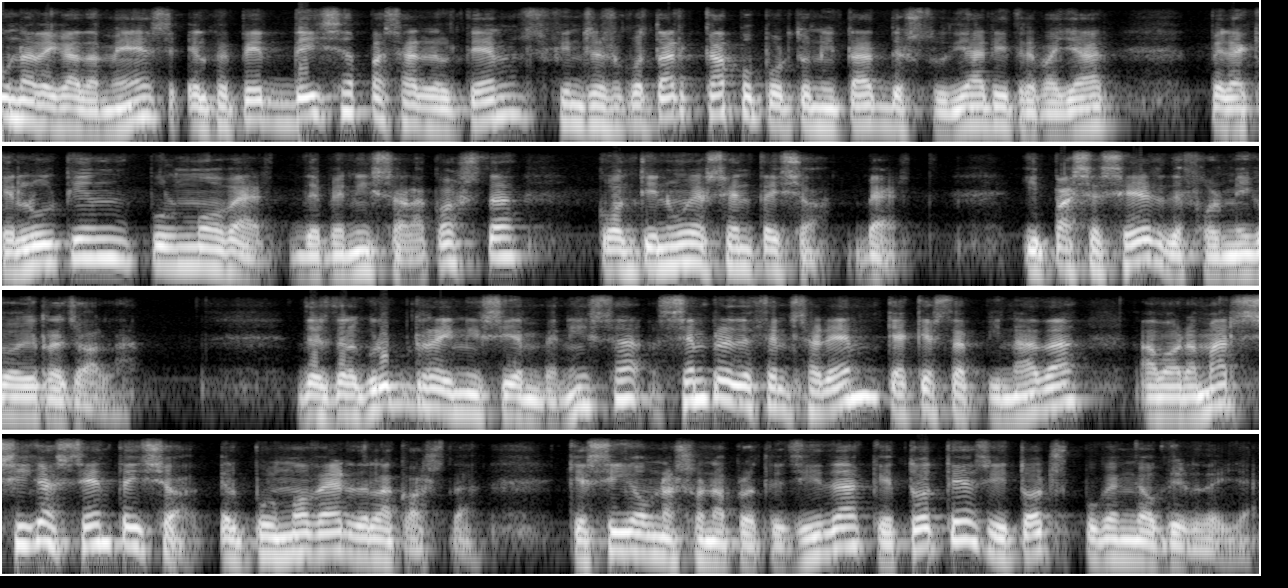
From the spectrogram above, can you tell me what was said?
Una vegada més, el PP deixa passar el temps fins a esgotar cap oportunitat d'estudiar i treballar per a que l'últim pulmó verd de Benissa a la costa continuï sent això, verd, i passe a ser de formigó i rajola. Des del grup Reiniciem Benissa sempre defensarem que aquesta pinada a vora mar siga sent això, el pulmó verd de la costa, que siga una zona protegida, que totes i tots puguem gaudir d'ella.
